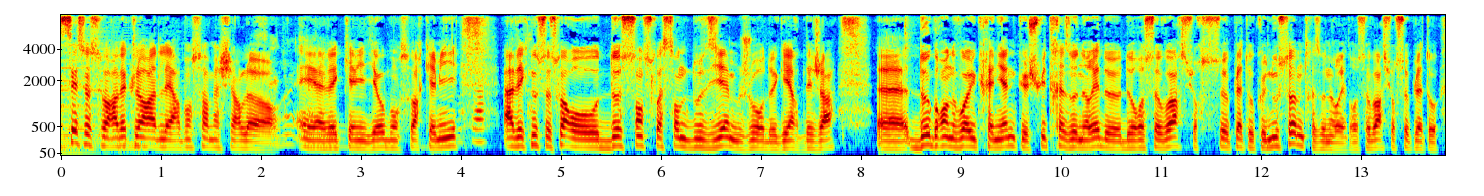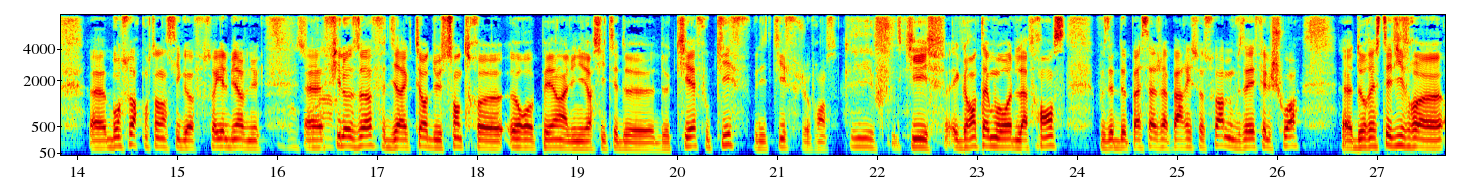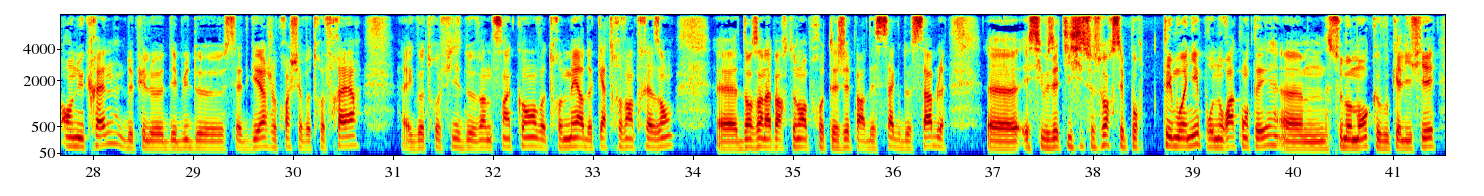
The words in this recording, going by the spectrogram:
C'est ce soir avec Laure Adler. Bonsoir ma chère Laure. Et avec Camille Diao. Bonsoir Camille. Avec nous ce soir au 272e jour de guerre déjà. Euh, deux grandes voix ukrainiennes que je suis très honoré de, recevoir sur ce plateau, que nous sommes très honorés de recevoir sur ce plateau. Euh, bonsoir Constantin Sigov. Soyez le bienvenu. Euh, philosophe, directeur du Centre européen à l'Université de, Kiev, ou Kiev, vous dites Kiev je pense. Kiev. Kiev. Et grand amoureux de la France. Vous êtes de passage à Paris ce soir, mais vous avez fait le choix de rester vivre en Ukraine depuis le début de cette guerre. Je crois chez votre frère, avec votre fils de 25 ans, votre mère de 93 ans, euh, dans un appartement protégé par des sacs de sable. Euh, et si vous êtes ici ce soir, c'est pour témoigner, pour nous raconter euh, ce moment que vous qualifiez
